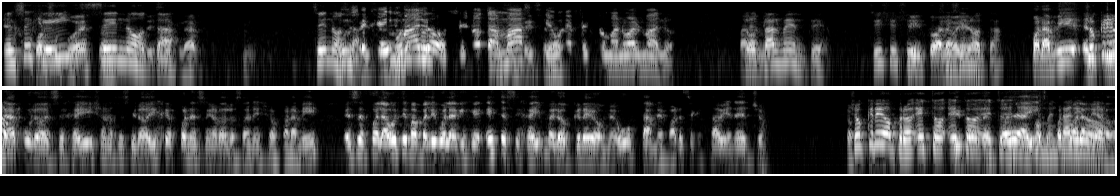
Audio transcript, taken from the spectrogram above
El CGI se nota, sí, claro. se Un nota. CGI Por eso- malo se nota más CGI se que un efecto manual malo. mí. Totalmente. Sí, sí, sí, Sí, toda la sí se nota. Para mí, el Yo creo- pináculo del CGI, yo no sé si lo dije, fue en El Señor de los Anillos. Para mí, esa fue la última película que dije, este CGI me lo creo, me gusta, me parece que está bien hecho. Yo creo, pero esto, esto, esto es de ahí un se fue comentario.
